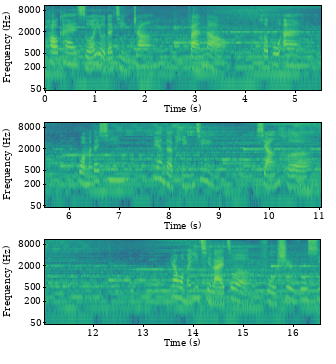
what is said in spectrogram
抛开所有的紧张、烦恼和不安，我们的心变得平静、祥和。让我们一起来做腹式呼吸。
